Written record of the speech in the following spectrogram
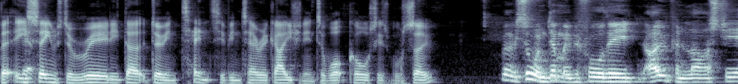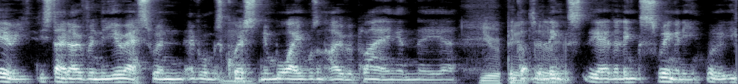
but he Yeah. seems to really do, do intensive interrogation into what courses will suit. Well, we saw him, didn't we, before the Open last year? He, he stayed over in the US when everyone was questioning why he wasn't overplaying in the uh, European got the links, yeah, the links swing, and he well, he,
